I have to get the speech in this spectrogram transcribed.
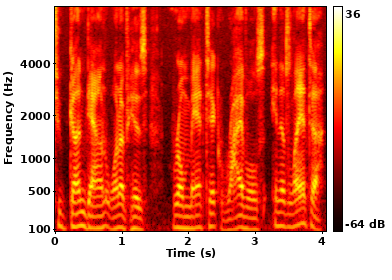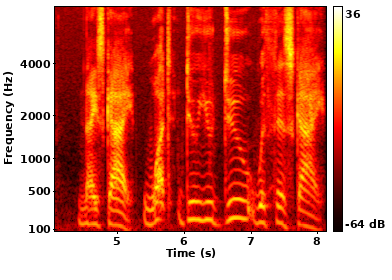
to gun down one of his romantic rivals in Atlanta. Nice guy. What do you do with this guy?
